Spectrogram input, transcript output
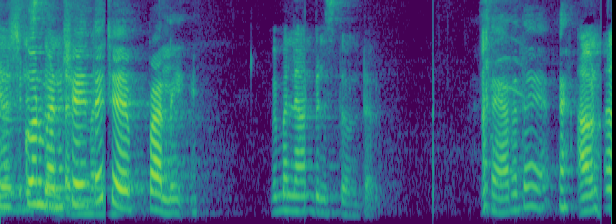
చూసుకొని మనిషి అయితే చెప్పాలి. మిమ్మల్ని ఏమని పిలుస్తూ ఉంటారు? శారదే. అవునా?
